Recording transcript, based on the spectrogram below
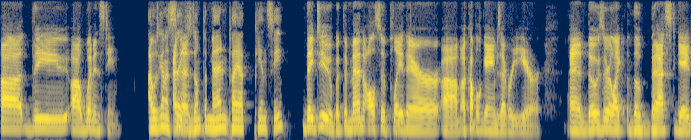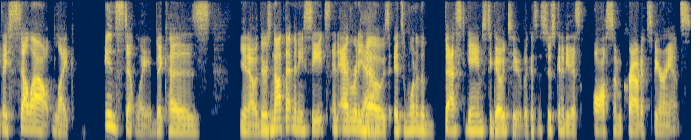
Uh, the uh, women's team. I was gonna say, because don't the men play at PNC? They do, but the men also play there um, a couple games every year, and those are like the best games. They sell out like instantly because you know there's not that many seats, and everybody yeah. knows it's one of the best games to go to because it's just going to be this awesome crowd experience.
